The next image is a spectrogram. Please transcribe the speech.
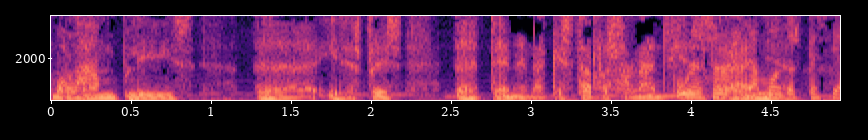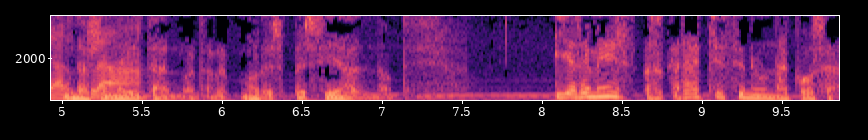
molt amplis eh, i després eh, tenen aquesta ressonància Una sonoritat estranya, molt especial, Una clar. sonoritat molt, molt especial, no? I, a més, els garatges tenen una cosa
